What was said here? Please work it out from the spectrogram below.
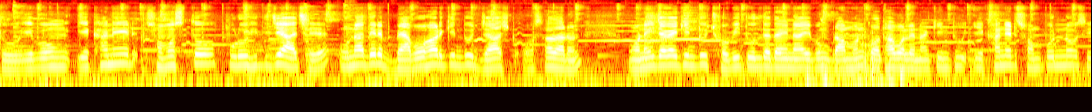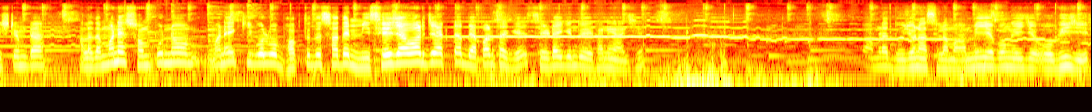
তো এবং এখানের সমস্ত পুরোহিত যে আছে, ওনাদের ব্যবহার কিন্তু জাস্ট অসাধারণ। অনেক জায়গায় কিন্তু ছবি তুলতে দেয় না এবং ব্রাহ্মণ কথা বলে না। কিন্তু এখানের সম্পূর্ণ সিস্টেমটা আলাদা। মানে সম্পূর্ণ মানে কি বলব, ভক্তদের সাথে মিশে যাওয়ার যে একটা ব্যাপার থাকে, সেটাই কিন্তু এখানে আছে। আমরা দুজন আসলাম, আমি এবং এই যে অভিজিৎ।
